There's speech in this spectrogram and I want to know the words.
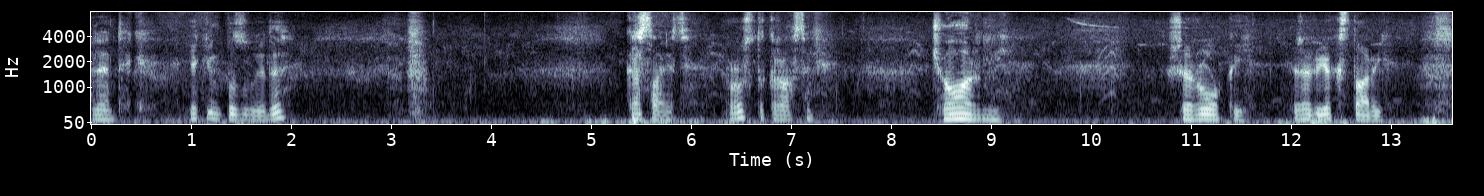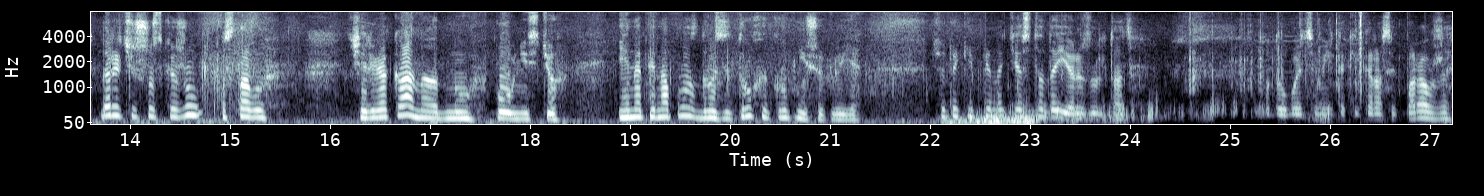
Гляньте, як він позує, да? Красавець. Просто красень. Чорний. Широкий. Як старий. До речі, що скажу, поставив черв'яка на одну повністю. І на пінопласт, друзі, трохи крупніше клює. Все-таки пінотісто дає результат. Подобається мені такий карасик. Пора вже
